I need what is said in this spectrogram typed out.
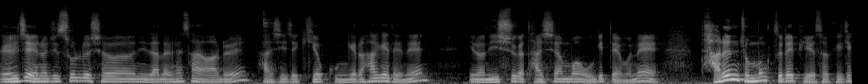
LG 에너지 솔루션이라는 회사를 다시 이제 기업 공개를 하게 되는 이런 이슈가 다시 한번 오기 때문에 다른 종목들에 비해서 그게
